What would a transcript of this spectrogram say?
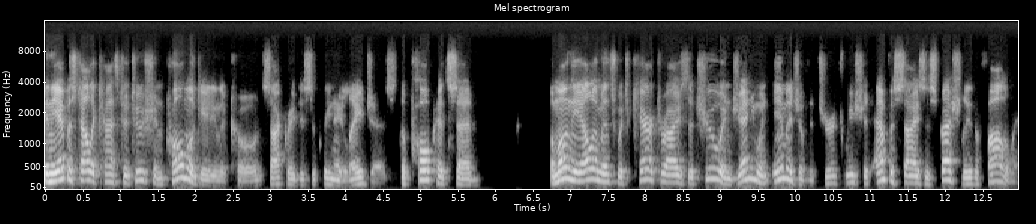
In the Apostolic Constitution promulgating the code, Sacrae Disciplinae Leges, the Pope had said, among the elements which characterize the true and genuine image of the church, we should emphasize especially the following.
